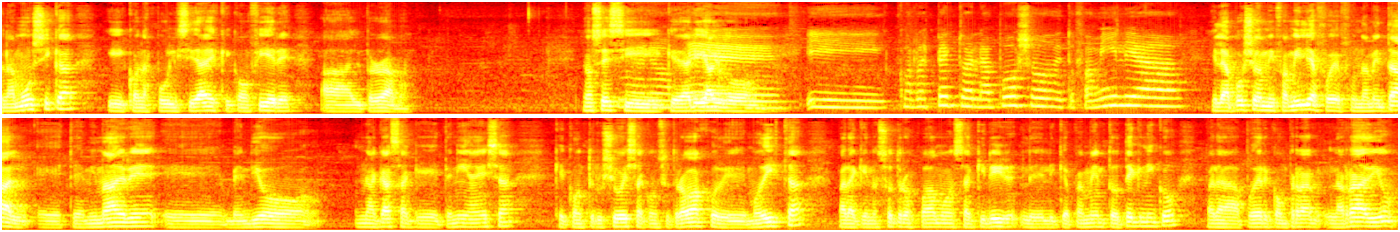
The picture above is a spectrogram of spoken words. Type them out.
la música y con las publicidades que confiere al programa. No sé si quedaría algo... Y con respecto al apoyo de tu familia, el apoyo de mi familia fue fundamental. Este, mi madre eh, vendió una casa que tenía ella, que construyó ella con su trabajo de modista, para que nosotros podamos adquirir el equipamiento técnico para poder comprar la radio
